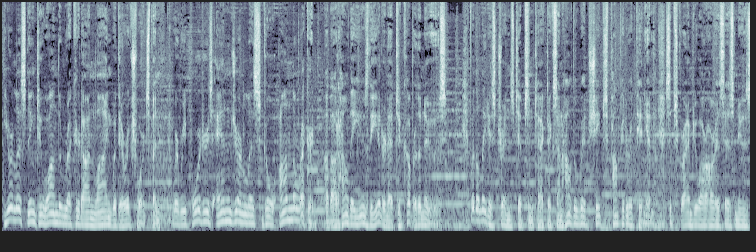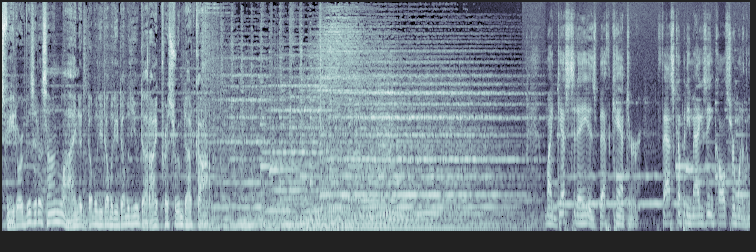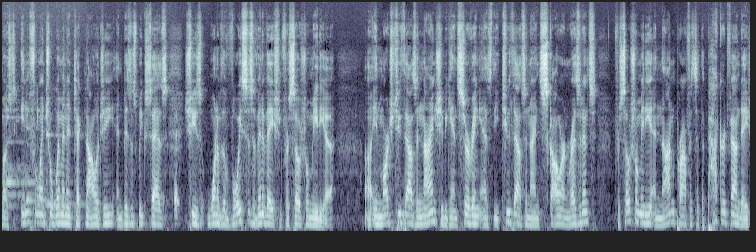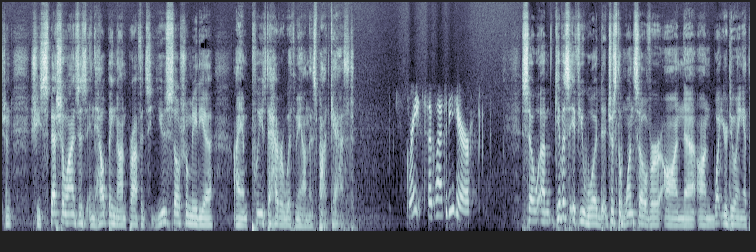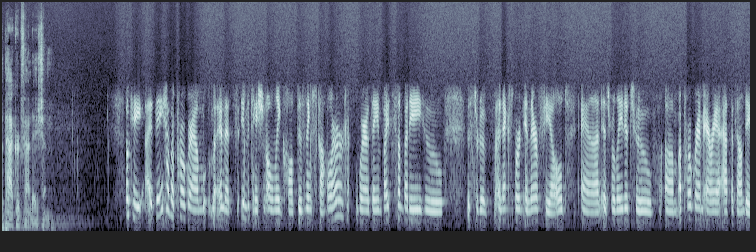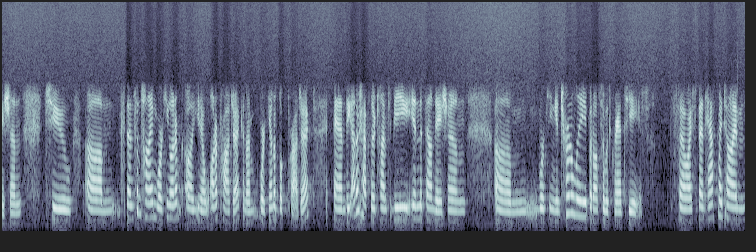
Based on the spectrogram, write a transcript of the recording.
You're listening to On the Record Online with Eric Schwartzman, where reporters and journalists go on the record about how they use the internet to cover the news. For the latest trends, tips, and tactics on how the web shapes popular opinion, subscribe to our RSS news feed or visit us online at www.ipressroom.com. My guest today is Beth Kanter. Fast Company magazine calls her one of the most influential women in technology, and Business Week says she's one of the voices of innovation for social media. Uh, in March 2009, she began serving as the 2009 Scholar in Residence for social media and nonprofits at the Packard Foundation. She specializes in helping nonprofits use social media. I am pleased to have her with me on this podcast. Great. So glad to be here. So, um, give us, if you would, just the once over on uh, on what you're doing at the Packard Foundation. Okay, uh, they have a program, and it's invitation only, called Visiting Scholar, where they invite somebody who is sort of an expert in their field and is related to um, a program area at the foundation to um, spend some time working on a uh, you know on a project, and I'm working on a book project, and the other half of their time to be in the foundation um, working internally, but also with grantees. So I spend half my time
